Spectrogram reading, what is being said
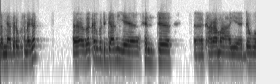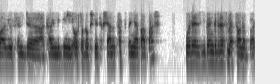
ለሚያደርጉት ነገር በቅርብ ድጋሚ የህንድ ካራማ የደቡባዊ ህንድ አካባቢ የሚገኝ የኦርቶዶክስ ቤተክርስቲያን ከፍተኛ ጳጳስ ወደዚህ በእንግድነት መጥተው ነበረ።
